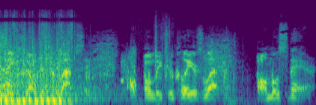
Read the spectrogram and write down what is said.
Safe zone is collapsing. Only two players left. Almost there.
